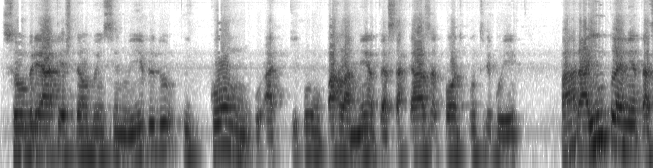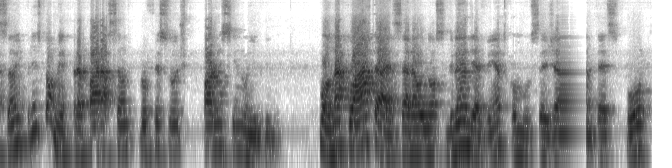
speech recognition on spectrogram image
sobre a questão do ensino híbrido e como o parlamento, essa casa, pode contribuir para a implementação e, principalmente, preparação de professores para o ensino híbrido. Bom, na quarta será o nosso grande evento, como você já antecipou,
